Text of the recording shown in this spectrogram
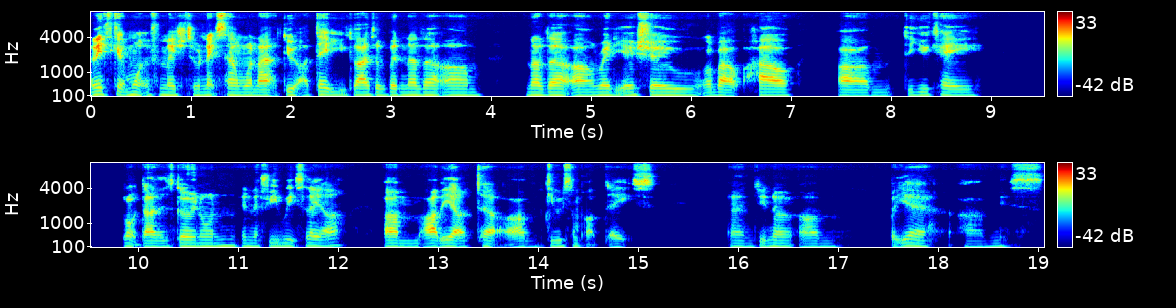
I need to get more information so the next time when I do update you guys with another um another um radio show about how um the UK lockdown is going on in a few weeks later. Um I'll be able to um give you some updates. And you know, um but yeah, um it's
